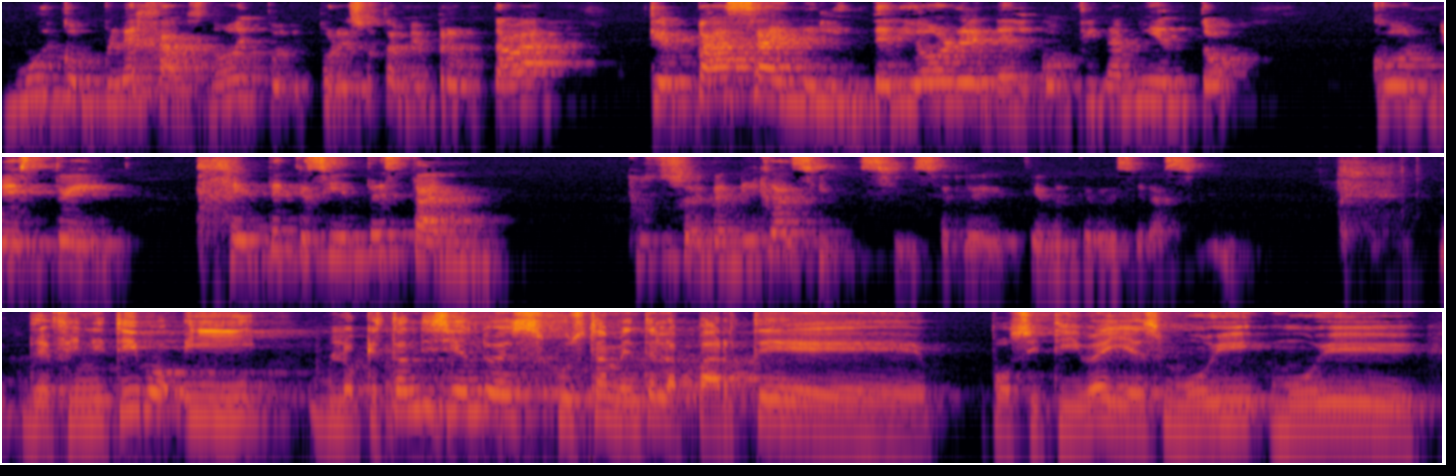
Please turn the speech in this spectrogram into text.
muy complejas, ¿no? Y por, eso también preguntaba qué pasa en el interior, en el confinamiento, con este, gente que sientes tan pues, enemiga, si, se le tiene que decir así. Definitivo. Y lo que están diciendo es justamente la parte positiva y es muy, muy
